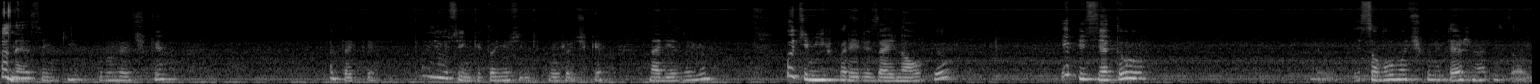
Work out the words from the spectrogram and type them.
тонесенькі кружечки. Отакі. Тонюсенькі, тонюсенькі кружечки нарізую. Потім їх перерізаю на опіл. І після того соломочкою теж нарізаю.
